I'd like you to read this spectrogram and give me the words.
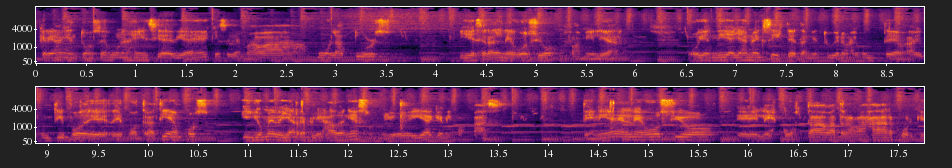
crean entonces una agencia de viajes que se llamaba Mola Tours y ese era el negocio familiar. Hoy en día ya no existe, también tuvieron algún, algún tipo de, contratiempos y yo me veía reflejado en eso. Yo veía que mis papás tenían el negocio, eh, les costaba trabajar porque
